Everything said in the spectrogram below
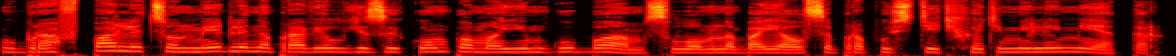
Убрав палец, он медленно провел языком по моим губам, словно боялся пропустить хоть миллиметр.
